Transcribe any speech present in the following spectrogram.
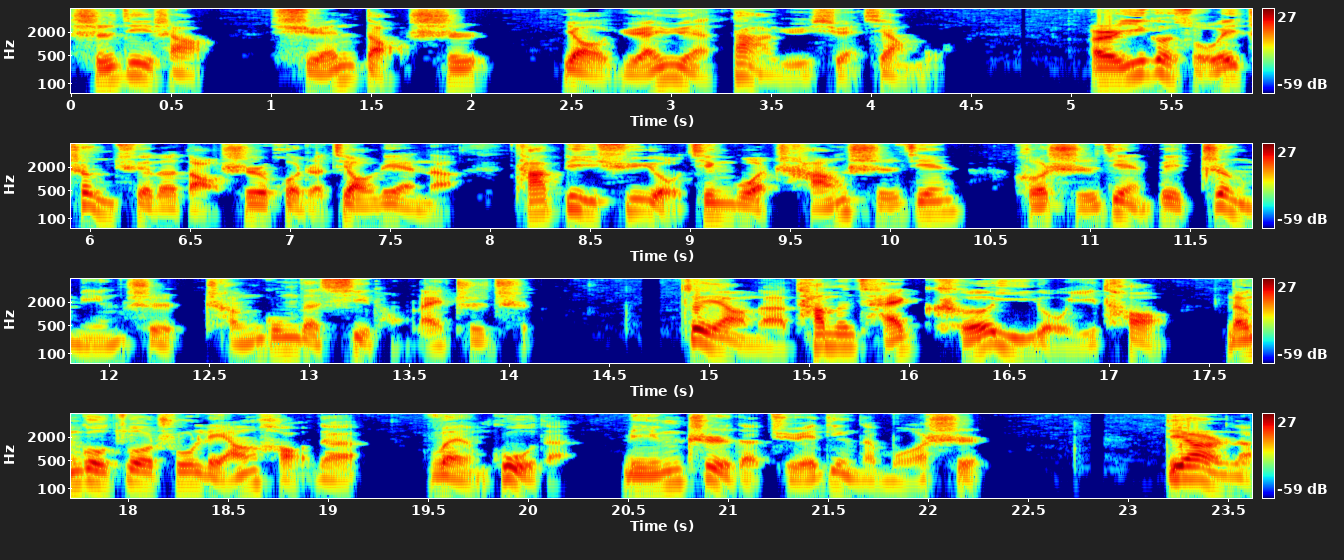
实际上，选导师要远远大于选项目。而一个所谓正确的导师或者教练呢，他必须有经过长时间和实践被证明是成功的系统来支持。这样呢，他们才可以有一套能够做出良好的、稳固的、明智的决定的模式。第二呢，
